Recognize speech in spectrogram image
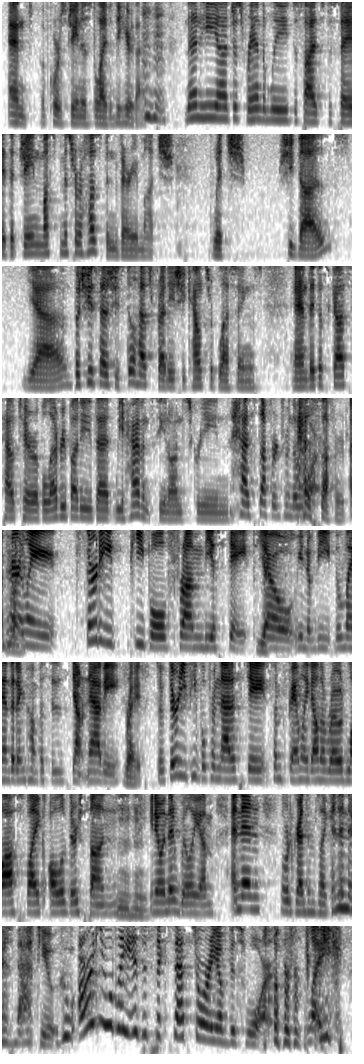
And of course, Jane is delighted to hear that. Then he uh, just randomly decides to say that Jane must miss her husband very much, which she does. Yeah, but she says she still has Freddie. She counts her blessings, and they discuss how terrible everybody that we haven't seen on screen. Has suffered from the Has war. Has suffered, Apparently, 30 people from the estate. So, Yes. you know, the, the land that encompasses Downton Abbey. Right. So 30 people from that estate, some family down the road lost like all of their sons, Mm-hmm. you know, and then William. And then Lord Grantham's like, and then there's Matthew, who arguably is the success story of this war. Like,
